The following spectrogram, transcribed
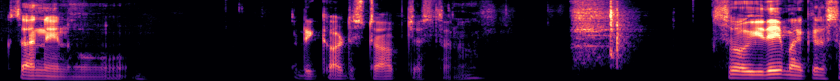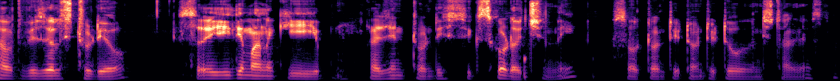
ఒకసారి నేను రికార్డ్ స్టాప్ చేస్తాను. సో, ఇదే మైక్రోసాఫ్ట్ విజువల్ స్టూడియో. సో, ఇది మనకి ప్రెసెంట్ ట్వంటీ సిక్స్ కూడా వచ్చింది. సో, 2022 ఇన్‌స్టాల్ చేస్తాం.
